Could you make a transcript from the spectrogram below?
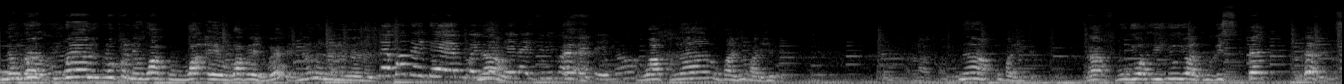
Mwen mwen konen wap wap e jwe. Non, non, non, non. Mwen konen de mwen mwen la itini pa fete, non? Wap lan ou pa jwe pa jwe. Non, ou pa jwe. You have to respect parents.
